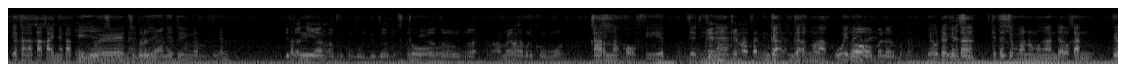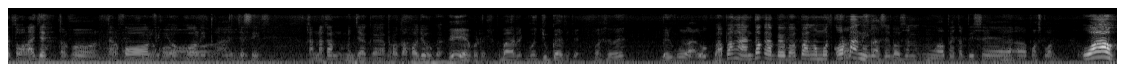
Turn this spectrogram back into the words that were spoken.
ya kakak-kakaknya kakek iya gue sebenarnya kan gitu. itu yang penting kan ya Tapi- tadi ya nggak berkumpul juga maksudnya nggak terlalu nggak ramai lah berkerumun. Karena covid mungkin jadinya mungkin akan itu nggak ya. nggak ngelakuin oh akhirnya. benar-benar ya udah Iya kita sih. kita cuma mengandalkan virtual aja. Telepon. Telepon video call itu aja sih karena kan menjaga protokol juga. Iya benar kemarin gue juga juga maksudnya minggu lalu. Bapak ngantuk apa bapak ngemut korma Ah, nih? Enggak saya barusan mau apa tapi saya eh, postpone. Wow.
